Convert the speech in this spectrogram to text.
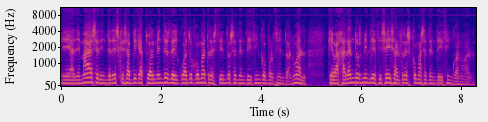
Eh, además, el interés que se aplica actualmente es del 4,375% anual, que bajará en 2016 al 3,75% anual.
